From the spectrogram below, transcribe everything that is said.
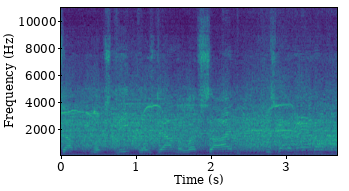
Steps up, looks deep, goes down the left side. He's got a man open.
